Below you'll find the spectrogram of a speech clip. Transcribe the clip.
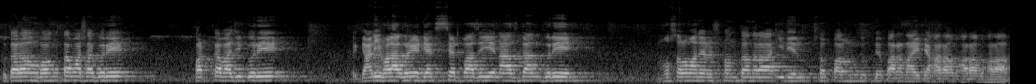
সুতরাং রং তামাশা করে, ফটকাবাজি করে, গাড়ি ভাড়া করে, ডেস্ক সেট বাজিয়ে, নাচ গান করে মুসলমানের সন্তানরা ঈদের উৎসব পালন করতে পারে না, এটা হারাম হারাম হারাম।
